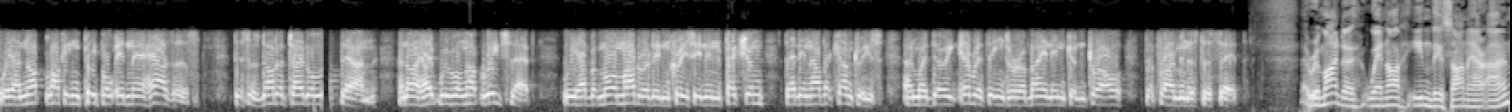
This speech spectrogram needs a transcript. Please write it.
We are not locking people in their houses. This is not a total lockdown, and I hope we will not reach that. We have a more moderate increase in infection than in other countries, and we're doing everything to remain in control, the Prime Minister said. A reminder, we're not in this on our own.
